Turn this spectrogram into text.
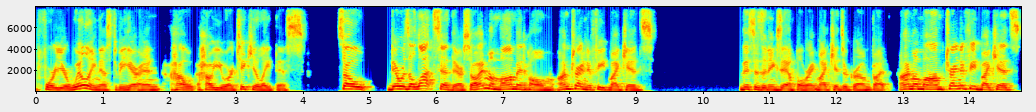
for your willingness to be here and how how you articulate this. So there was a lot said there. So I'm a mom at home. I'm trying to feed my kids. This is an example, right? My kids are grown, but I'm a mom trying to feed my kids.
